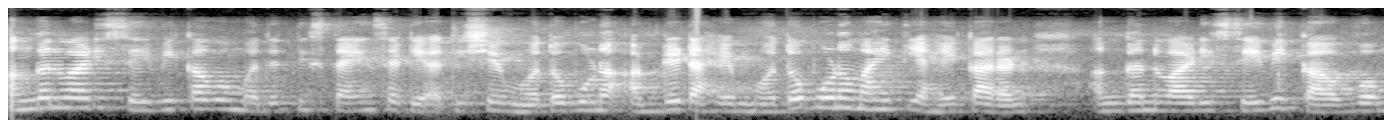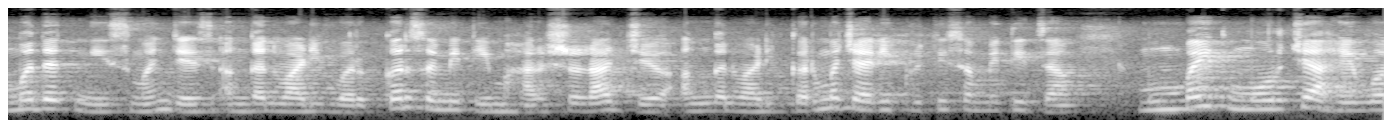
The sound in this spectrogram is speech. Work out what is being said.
अंगणवाडी सेविका व मदतनीसताईंसाठी अतिशय महत्त्वपूर्ण अपडेट आहे महत्त्वपूर्ण माहिती आहे कारण अंगणवाडी सेविका व मदतनीस म्हणजेच अंगणवाडी वर्कर समिती महाराष्ट्र राज्य अंगणवाडी कर्मचारी कृती समितीचा मुंबईत मोर्चा आहे व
